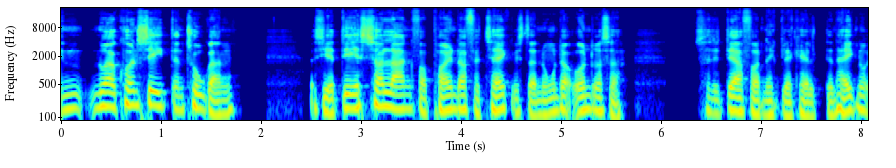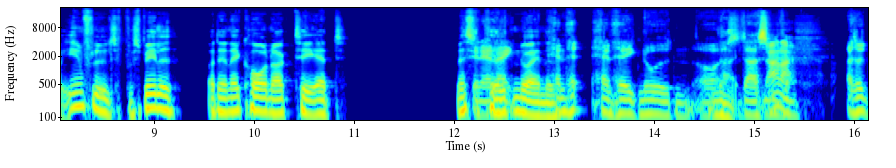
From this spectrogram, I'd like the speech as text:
en- nu har jeg kun set den to gange. Og siger, at det er så langt fra point of attack, hvis der er nogen, der undrer sig. Så det er derfor, den ikke bliver kaldt. Den har ikke nogen indflydelse på spillet, og den er ikke hård nok til, at man skal kalde den noget andet. Han, ha- han havde ikke nået den. Og Nej. altså, der er Nej, sådan, nej. Altså,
